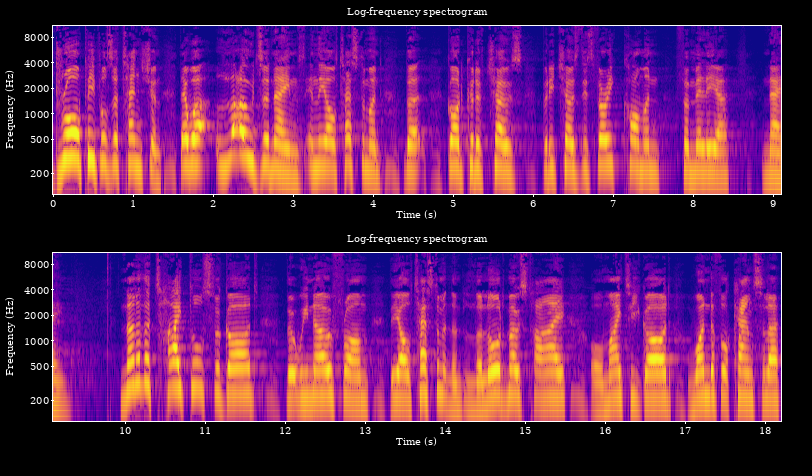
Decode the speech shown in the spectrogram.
draw people's attention. There were loads of names in the Old Testament that God could have chose, but he chose this very common, familiar name. None of the titles for God that we know from the Old Testament, the, the Lord Most High, Almighty God, Wonderful Counselor,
